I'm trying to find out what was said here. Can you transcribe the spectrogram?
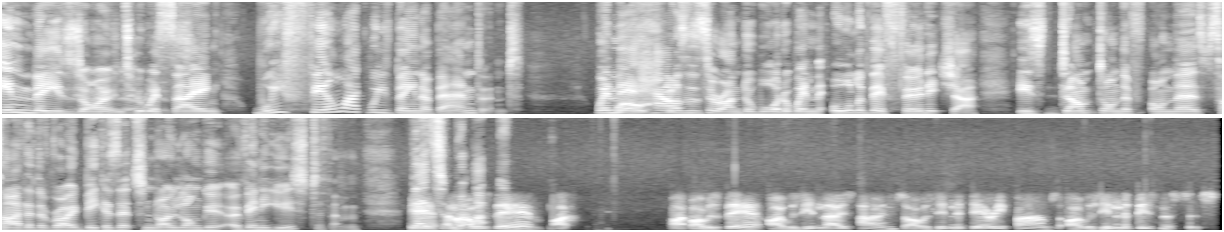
in these zones who were saying we feel like we've been abandoned. when Well, their houses are underwater, when all of their furniture is dumped on the on the side of the road because it's no longer of any use to them. Yeah, and I was there. I, I, I was there. I was in those homes. I was in the dairy farms. I was in the businesses,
